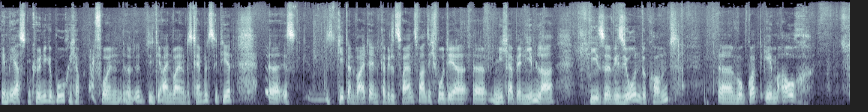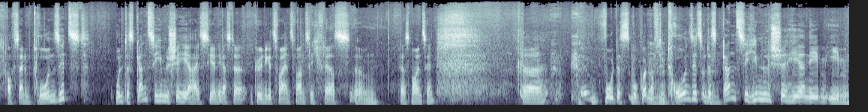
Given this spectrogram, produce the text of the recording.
im ersten Königebuch, ich habe vorhin äh, die, die Einweihung des Tempels zitiert, äh, es, es geht dann weiter in Kapitel 22, wo der äh, Micha ben Jimla diese Vision bekommt, äh, wo Gott eben auch auf seinem Thron sitzt und das ganze himmlische Heer heißt hier in 1. Könige 22, Vers, ähm, Vers 19. Äh, wo, das, wo Gott auf dem Thron sitzt und das ganze himmlische Heer neben ihm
